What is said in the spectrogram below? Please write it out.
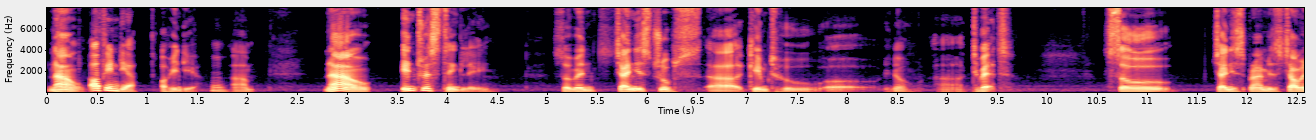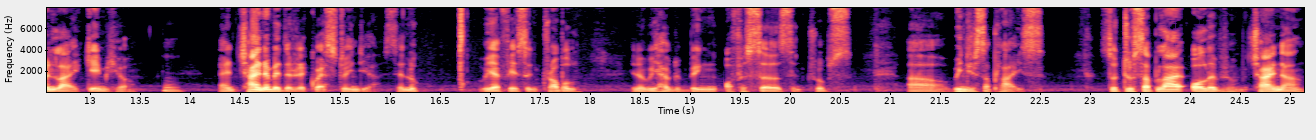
Now, Of India. of India. Um, now, interestingly, so when Chinese troops uh, came to uh, you know uh, Tibet, so Chinese Prime Minister Chou Enlai came here, and China made the request to India. Said, "Look, we are facing trouble. You know, we have to bring officers and troops. Uh, we need supplies. So to supply all the way from China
